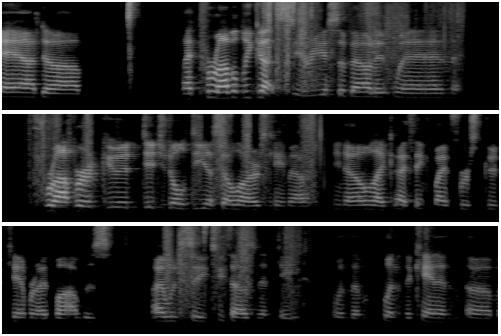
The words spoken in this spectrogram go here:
And um, I probably got serious about it when proper good digital DSLRs came out. You know, like I think my first good camera I bought was I would say 2008 when the when the Canon um,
